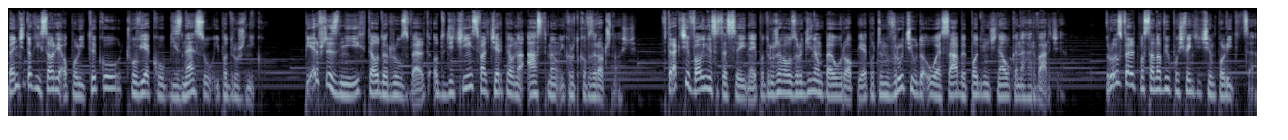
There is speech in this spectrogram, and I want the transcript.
Będzie to historia o polityku, człowieku, biznesu i podróżniku. Pierwszy z nich, Theodore Roosevelt, od dzieciństwa cierpiał na astmę i krótkowzroczność. W trakcie wojny secesyjnej podróżował z rodziną po Europie, po czym wrócił do USA, by podjąć naukę na Harvardzie. Roosevelt postanowił poświęcić się polityce.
